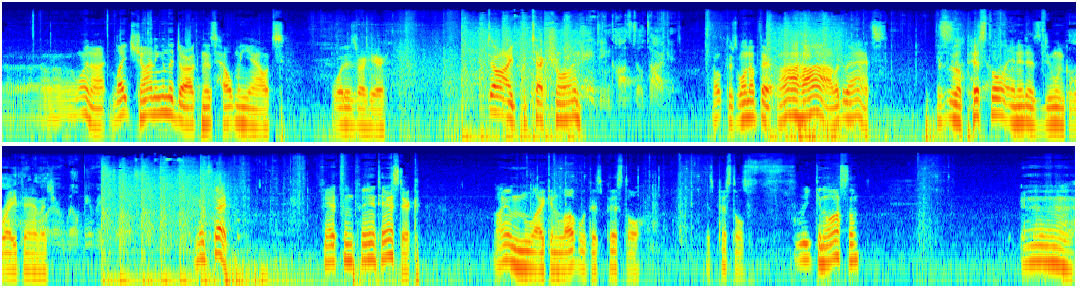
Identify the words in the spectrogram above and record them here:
Uh, why not? Light shining in the darkness, help me out. What is right here? Die, Protectron! Oh, there's one up there. Aha! Look at that. This is a pistol, and it is doing great damage. Order will be restored. And it's dead. That's fantastic. I am, like, in love with this pistol. This pistol's freaking awesome. Uh,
